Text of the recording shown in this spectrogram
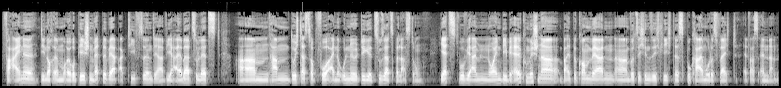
Vereine, die noch im europäischen Wettbewerb aktiv sind, ja, wie Albert zuletzt, ähm, haben durch das Top 4 eine unnötige Zusatzbelastung. Jetzt, wo wir einen neuen BBL-Commissioner bald bekommen werden, äh, wird sich hinsichtlich des Pokalmodus vielleicht etwas ändern.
